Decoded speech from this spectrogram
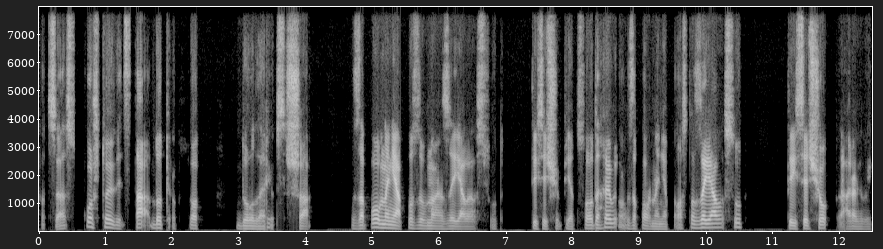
процесу коштує від 100 до 300 доларів США. Заповнення позовної заяви в суд 1500 гривень, заповнення просто заяви в суд 1000 гривень.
